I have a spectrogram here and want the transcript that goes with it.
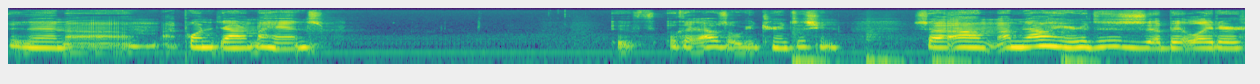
then uh, I pointed down at my hands. Oof. Okay, that was a weird transition. So um, I'm now here. This is a bit later.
